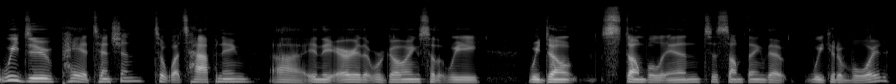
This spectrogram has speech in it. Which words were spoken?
We do pay attention to what's happening uh, in the area that we're going so that we, we don't stumble into something that we could avoid.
